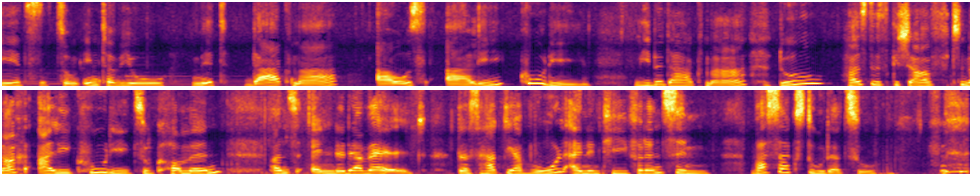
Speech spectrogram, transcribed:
geht's zum Interview mit Dagmar aus Ali Kudi. Liebe Dagmar, du hast es geschafft, nach Ali Kudi zu kommen, ans Ende der Welt. Das hat ja wohl einen tieferen Sinn. Was sagst du dazu?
